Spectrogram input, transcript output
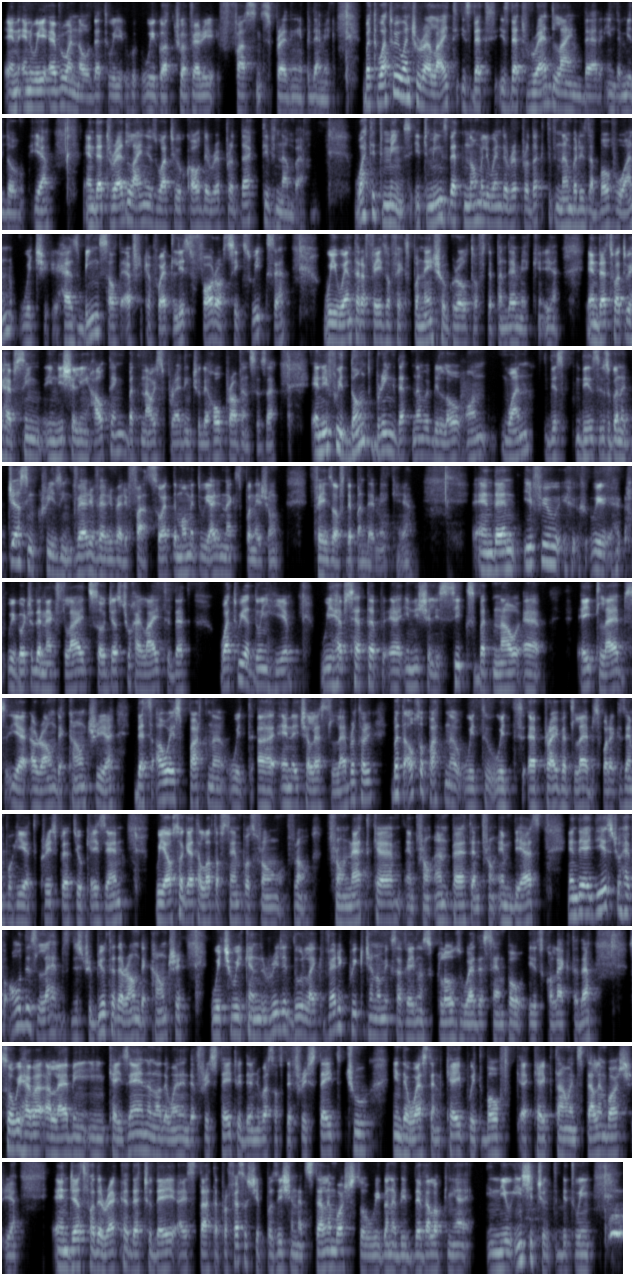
and and we everyone know that we we got to a very fast and spreading epidemic. But what we want to highlight is that is that red line there in the middle yeah? And that red line is what we call the reproductive number. What it means, it means that normally when the reproductive number is above one, which has been South Africa for at least four or six weeks, eh, we went at a phase of exponential growth of the pandemic. Yeah. And that's what we have seen initially in Gauteng, but now it's spreading to the whole provinces. Eh. And if we don't bring that number below on one, this, this is going to just increasing very, very, very fast. So at the moment, we are in exponential phase of the pandemic. Yeah. And then if you, we, we go to the next slide. So just to highlight that what we are doing here, we have set up uh, initially six, but now uh, eight labs yeah, around the country yeah, that's always partner with uh, NHLS laboratory, but also partner with, with uh, private labs. For example, here at CRISP at UKZN, we also get a lot of samples from, from, from Netcare and from UNPATH and from MDS. And the idea is to have all these labs distributed around the country, which we can really do like very quick genomic surveillance close where the sample is collected. Eh? So we have a, a lab in, in KZN, another one in the Free State with the University of the Free State, two in the Western Cape with both uh, Cape Town and Stellenbosch. Yeah. And just for the record that today I start a professorship position at Stellenbosch. So we're going to be developing a, new institute between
